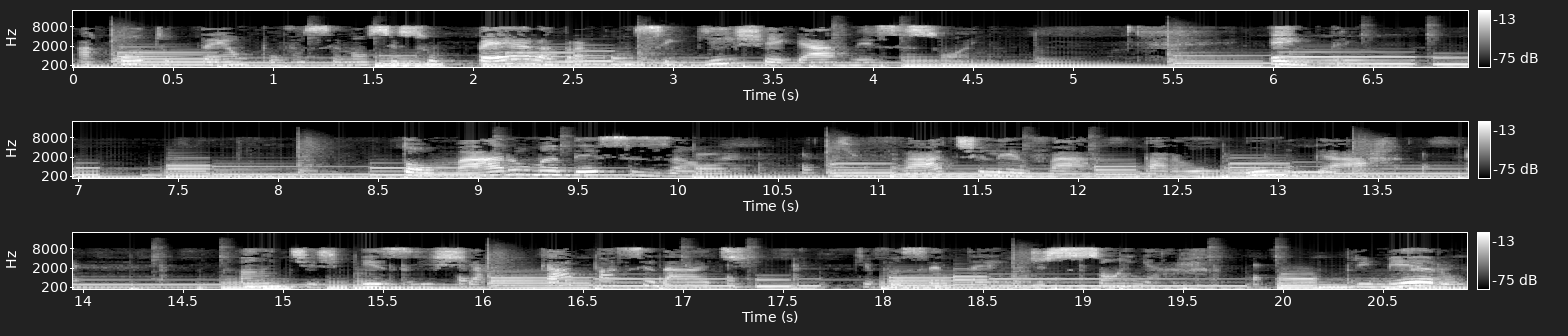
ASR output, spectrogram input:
Há quanto tempo você não se supera para conseguir chegar nesse sonho? Entre tomar uma decisão que vá te levar para algum lugar, antes existe a capacidade que você tem de sonhar. Primeiro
